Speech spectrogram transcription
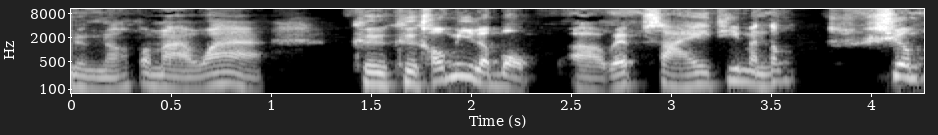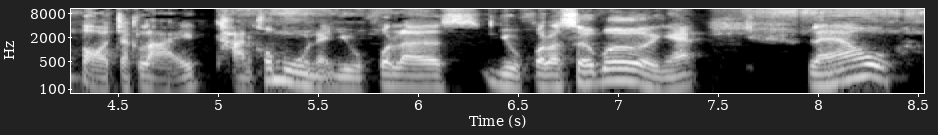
หนึ่งเนาะประมาณว่า คือคือเขามีระบบเอ่อเว็บไซต์ที่มันต้องเชื่อมต่อจากหลายฐานข้อมูลเนี่ยอยู่คนละอยู่คนละเซิร์ฟเวอร์อย่างเงี้ยแล้วเอ่อ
